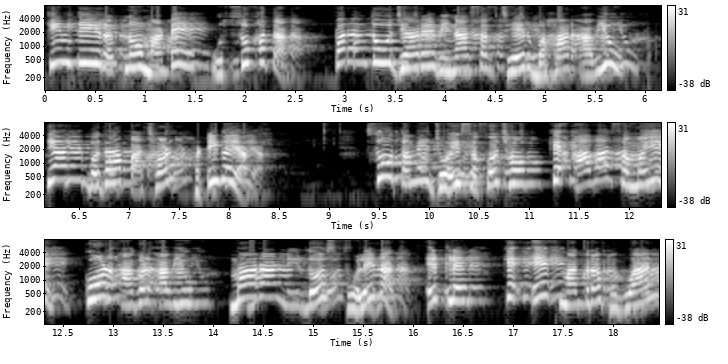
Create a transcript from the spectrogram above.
કિંમતી રત્નો માટે ઉત્સુક હતા. પરંતુ જ્યારે વિનાશક ઝેર બહાર આવ્યું, ત્યારે બધા પાછળ હટી ગયા. શું તમે જોઈ શકો છો કે આવા સમયે કોણ આગળ આવ્યું? મારા નિર્દોષ ભોલેનાથ. એટલે કે એકમાત્ર ભગવાન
